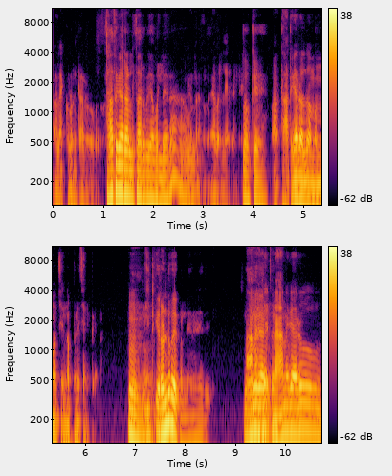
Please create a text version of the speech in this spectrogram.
వాళ్ళు ఎక్కడ ఉంటారో. తాతగారు వాళ్ళ తరపు ఎవరు లేరా? ఎవరు లేరండి. ఓకే. మా తాతగారు వాళ్ళు అమ్మమ్మ చిన్నప్పుడే చనిపోయారు. రెండు వైపులు నాన్నగారు నాన్నగారు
